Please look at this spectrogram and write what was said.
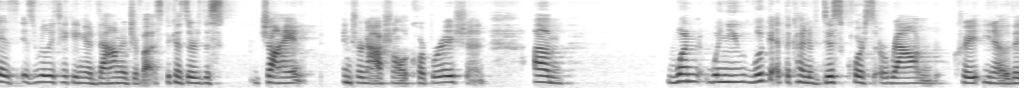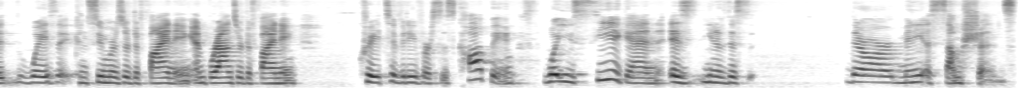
is, is really taking advantage of us because there's this giant international corporation. Um, when when you look at the kind of discourse around create, you know, the, the, ways that consumers are defining and brands are defining creativity versus copying, what you see again is, you know, this. There are many assumptions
